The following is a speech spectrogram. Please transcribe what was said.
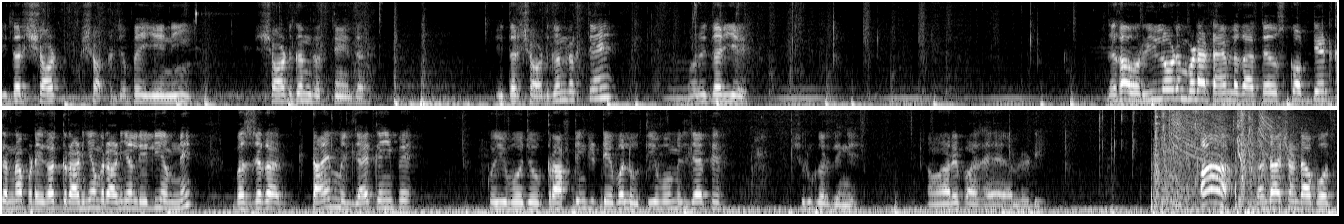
इधर शॉर्ट शॉट जब ये नहीं शॉर्ट गन रखते हैं इधर। इधर शॉर्ट गन रखते हैं और इधर ये। देखा, वो रीलोड में बड़ा टाइम लगाता है, उसको अपडेट करना पड़ेगा। गाड़ियाँ वराड़ियाँ ले ली हमने, बस जगह टाइम मिल जाए कहीं पे। कोई वो जो क्राफ्टिंग की टेबल होती है, वो मिल जाए, फिर शुरू कर देंगे। हमारे पास है ऑलरेडी आ! डंडा शंडा बहुत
